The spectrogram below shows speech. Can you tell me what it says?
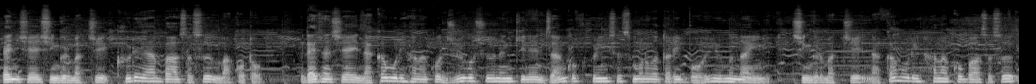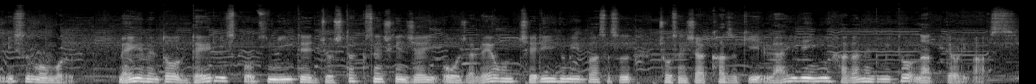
第2試合シングルマッチ、クレア VS 誠。第3試合、中森花子15周年記念残酷プリンセス物語ボリューム9シングルマッチ、中森花子 VS ミスモンゴル。メインイベントデイリースポーツ認定女子タック選手権試合王者レオン・チェリー組 VS 挑戦者和樹ライディング・鋼組となっております。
